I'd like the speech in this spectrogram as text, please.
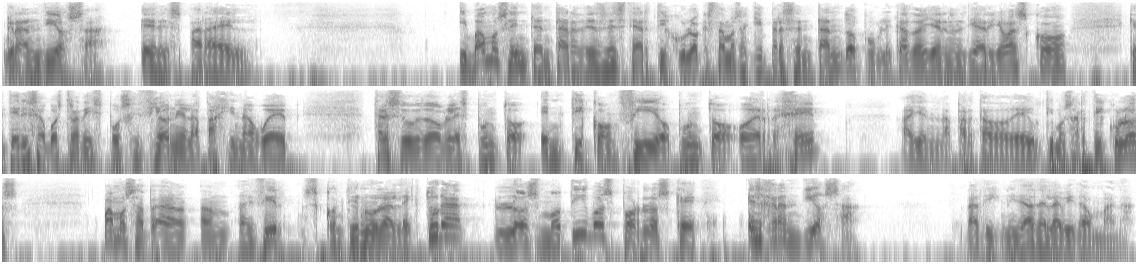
Grandiosa eres para Él. Y vamos a intentar desde este artículo que estamos aquí presentando, publicado ayer en el Diario Vasco, que tenéis a vuestra disposición en la página web www.enticonfio.org, ahí en el apartado de últimos artículos, vamos a, decir, continúo la lectura, los motivos por los que es grandiosa la dignidad de la vida humana.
